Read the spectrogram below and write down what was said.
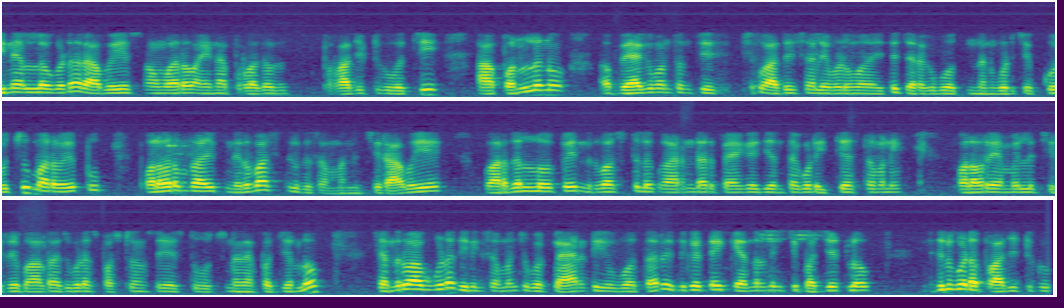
ఈ నెలలో కూడా రాబోయే సోమవారం ఆయన ప్రాజెక్ట్ ప్రాజెక్టుకు వచ్చి ఆ పనులను వేగవంతం చేసి ఆదేశాలు ఇవ్వడం అయితే జరగబోతుందని కూడా చెప్పుకోవచ్చు. మరోవైపు పోలవరం ప్రాజెక్టు నిర్వాసితులకు సంబంధించి రాబోయే వరదల్లోపే నిర్వాసితులకు ఆర్ఎండ్ఆర్ ప్యాకేజీ అంతా కూడా ఇచ్చేస్తామని పోలవరం ఎమ్మెల్యే చిర్రి బాలరాజు కూడా స్పష్టం చేస్తూ వచ్చిన నేపథ్యంలో చంద్రబాబు కూడా దీనికి సంబంధించి ఒక క్లారిటీ ఇవ్వబోతారు. ఎందుకంటే కేంద్రం నుంచి బడ్జెట్లో నిధులు కూడా ప్రాజెక్టుకు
